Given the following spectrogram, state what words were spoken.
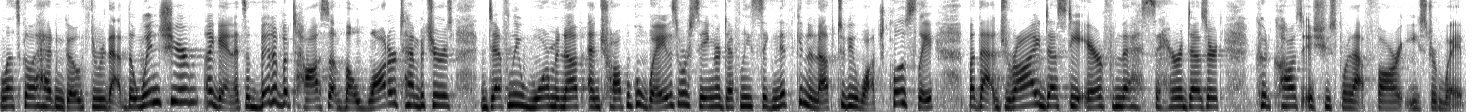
let's go ahead and go through that. The wind shear, again, it's a bit of a toss up, but water temperatures definitely warm enough and tropical waves we're seeing are definitely significant significant enough to be watched closely, but that dry, dusty air from the Sahara Desert could cause issues for that far eastern wave.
